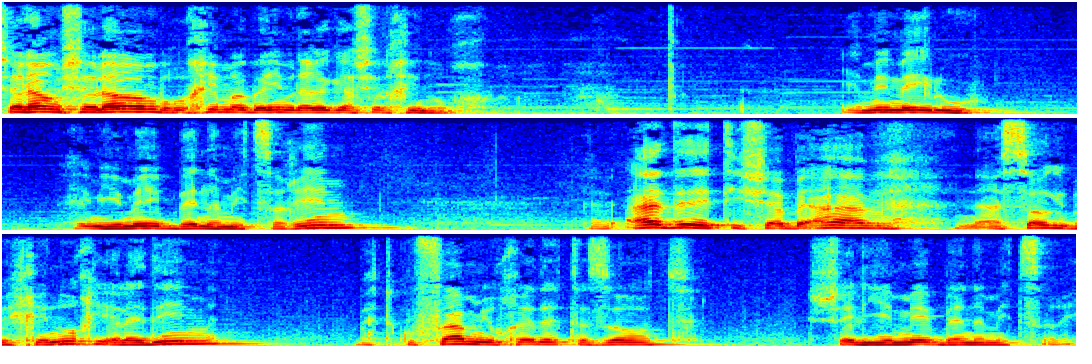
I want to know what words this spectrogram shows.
שלום, שלום, ברוכים הבאים לרגע של חינוך. ימים אלו הם ימי בין המצרים. עד תשעה באב נעסוק בחינוך ילדים בתקופה המיוחדת הזאת של ימי בין המצרים.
